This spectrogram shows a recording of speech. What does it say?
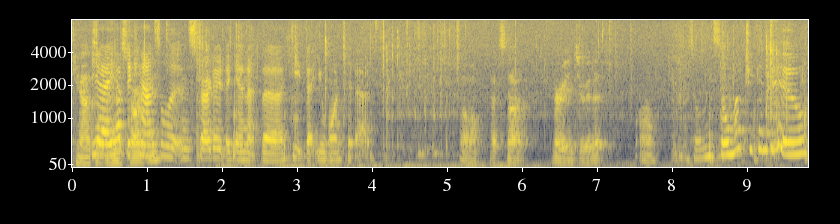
cancel yeah, you have to start again? cancel it and start it again at the heat that you want it at. Oh, that's not very intuitive. Well, there's only so much you can do.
